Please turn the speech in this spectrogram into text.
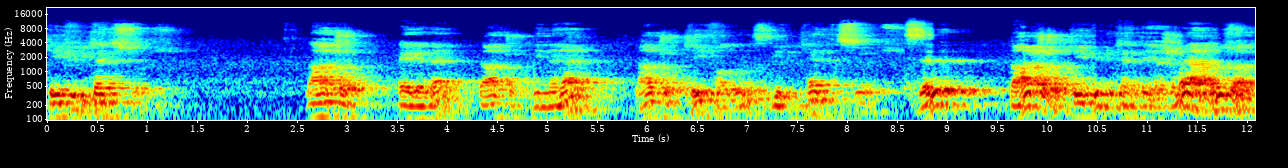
Keyifli bir kent istiyoruz. Daha çok eğlenen, daha çok dinlenen, daha çok keyif aldığınız bir kent istiyoruz. Sizlerin daha çok keyifli bir kentte yaşamaya hakkınız var.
